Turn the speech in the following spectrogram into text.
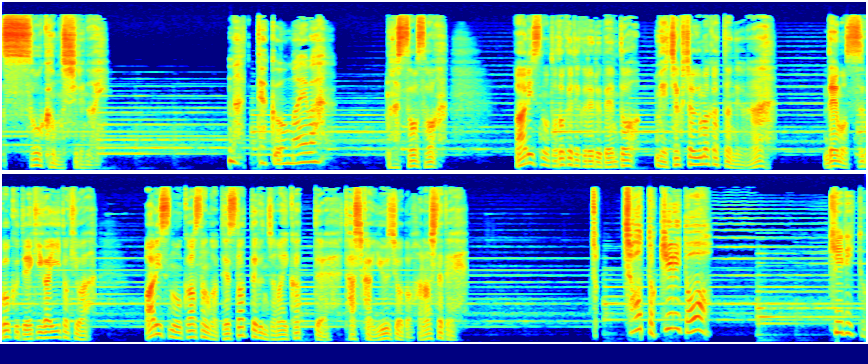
そうかもしれない。まったくお前は。そうそう。アリスの届けてくれる弁当めちゃくちゃうまかったんだよな。でもすごく出来がいい時はアリスのお母さんが手伝ってるんじゃないかって確か友情と話してて。ちょちょっとキリト。キリト？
